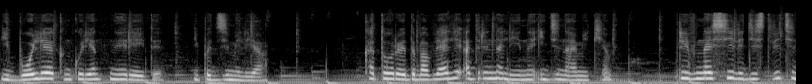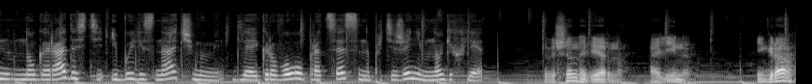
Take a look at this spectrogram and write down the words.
и более конкурентные рейды и подземелья, которые добавляли адреналина и динамики, привносили действительно много радости и были значимыми для игрового процесса на протяжении многих лет. Совершенно верно, Алина. Игра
